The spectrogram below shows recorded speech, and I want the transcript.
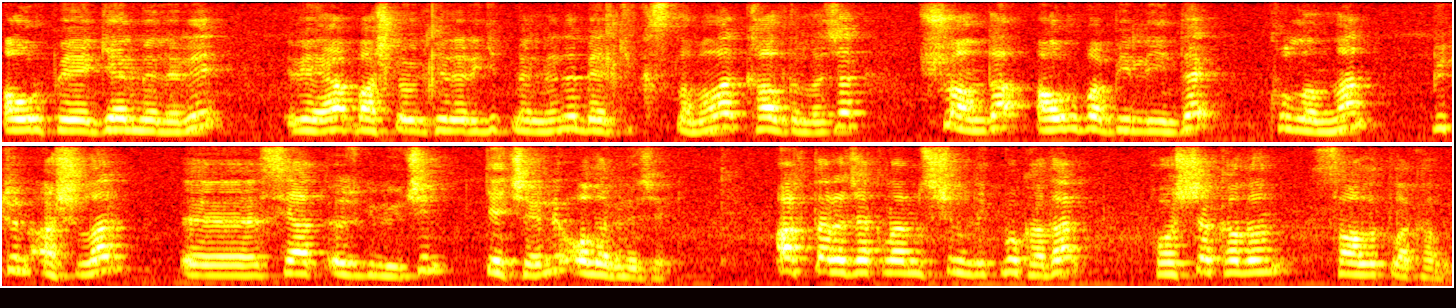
Avrupa'ya gelmeleri veya başka ülkelere gitmelerine belki kısıtlamalar kaldırılacak. Şu anda Avrupa Birliği'nde kullanılan bütün aşılar e, seyahat özgürlüğü için geçerli olabilecek. Aktaracaklarımız şimdilik bu kadar. Hoşça kalın, sağlıkla kalın.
